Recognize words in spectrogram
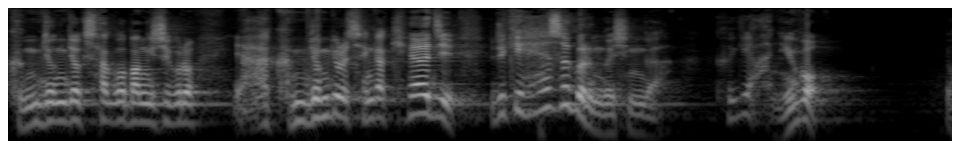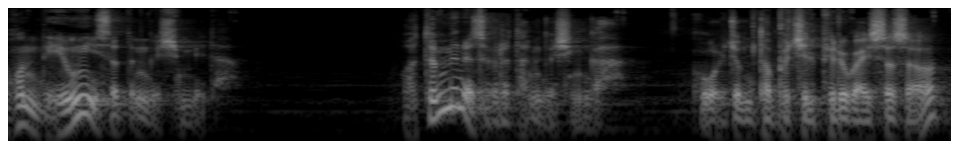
긍정적 사고 방식으로 야 긍정적으로 생각해야지 이렇게 해서 그런 것인가? 그게 아니고 이건 내용이 있었던 것입니다. 어떤 면에서 그렇다는 것인가? 그걸 좀 덧붙일 필요가 있어서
